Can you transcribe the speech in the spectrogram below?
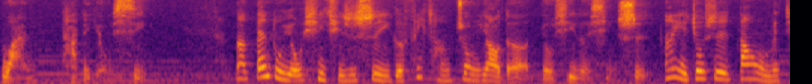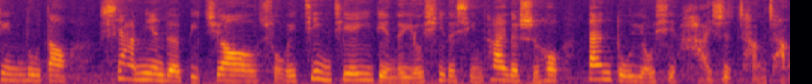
玩。他的游戏，那单独游戏其实是一个非常重要的游戏的形式。那也就是当我们进入到下面的比较所谓进阶一点的游戏的形态的时候，单独游戏还是常常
